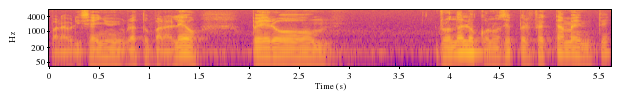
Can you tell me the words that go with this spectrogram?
para Briseño y un rato para Leo. Pero Ronald lo conoce perfectamente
